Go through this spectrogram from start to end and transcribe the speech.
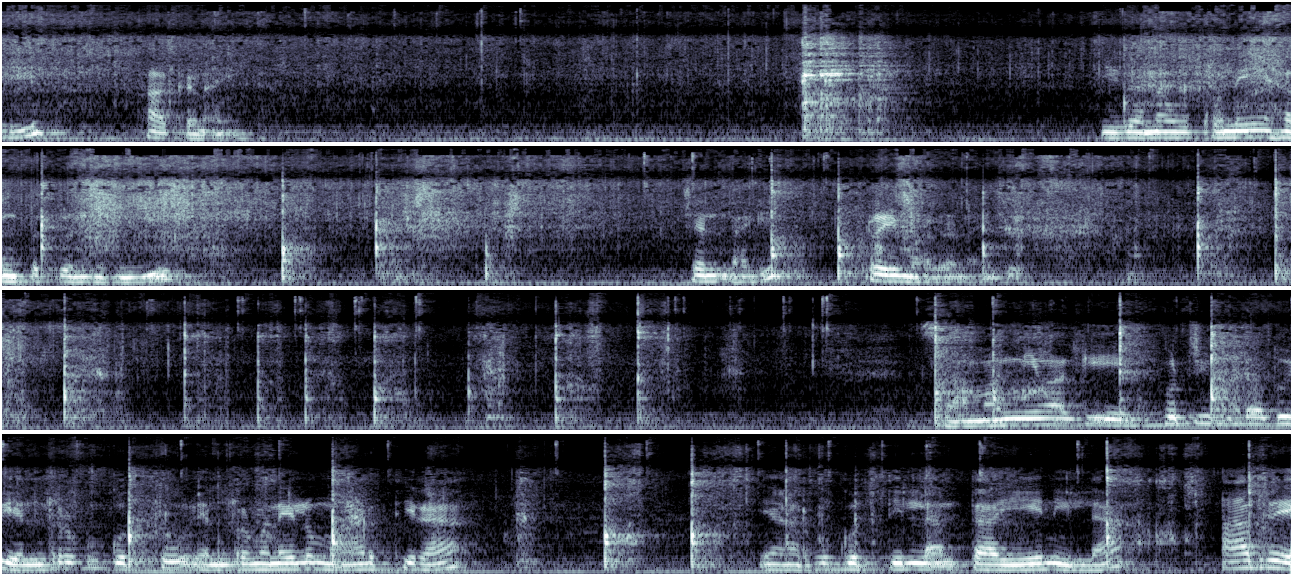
ಇಲ್ಲಿ ಹಾಕೋಣ ಈಗ. ಈಗ ನಾವು ಕೊನೆಯ ಹಂತಕ್ಕೆ ಬಂದಿದ್ದೀವಿ. ಚೆನ್ನಾಗಿ ಫ್ರೈ ಮಾಡೋಣ ಇದು. ಸಾಮಾನ್ಯವಾಗಿ ಎಗ್ ಬುರ್ಜಿ ಮಾಡೋದು ಎಲ್ರಿಗೂ ಗೊತ್ತು ಎಲ್ಲರ ಮನೆಯಲ್ಲೂ ಮಾಡ್ತೀರಾ? ಯಾರಿಗೂ ಗೊತ್ತಿಲ್ಲ ಅಂತ ಏನಿಲ್ಲ. ಆದರೆ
